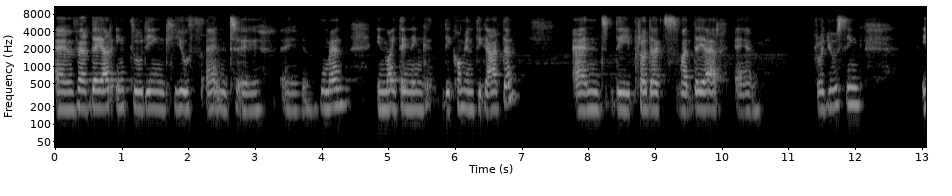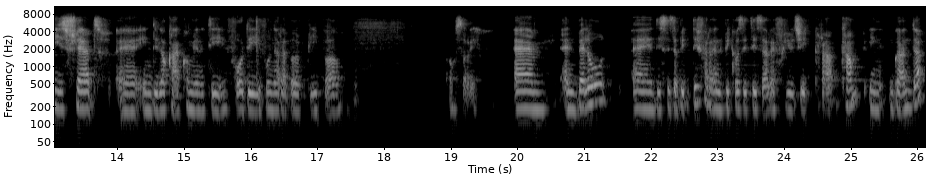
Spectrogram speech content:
uh, where they are including youth and uh, women in maintaining the community garden and the products that they are um, producing is shared uh, in the local community for the vulnerable people. Oh, sorry. Um, and below, uh, this is a bit different because it is a refugee camp in Uganda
